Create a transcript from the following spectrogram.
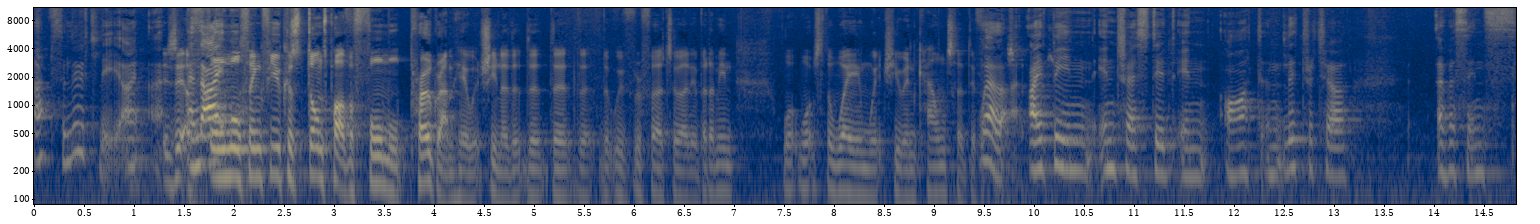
Absolutely. I, I, Is it a formal I, thing for you? Because Don's part of a formal program here, which you know that, that we've referred to earlier. But I mean, what, what's the way in which you encounter different? Well, I've been interested in art and literature ever since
